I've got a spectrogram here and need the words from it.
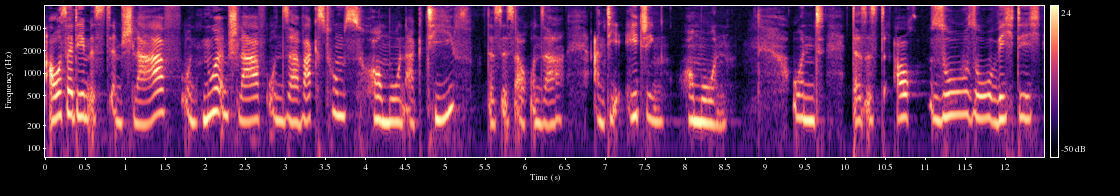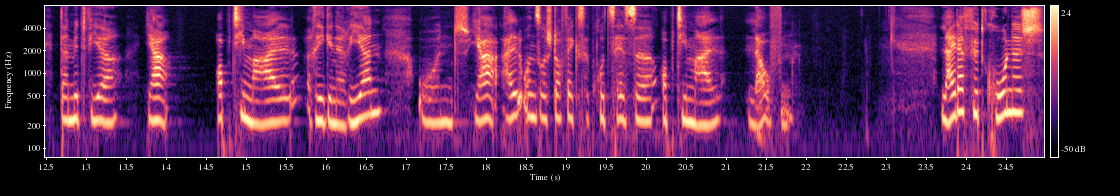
Außerdem ist im Schlaf und nur im Schlaf unser Wachstumshormon aktiv. Das ist auch unser Anti-Aging-Hormon. Und das ist auch so, so wichtig, damit wir ja optimal regenerieren und ja, all unsere Stoffwechselprozesse optimal laufen. Leider führt chronisch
